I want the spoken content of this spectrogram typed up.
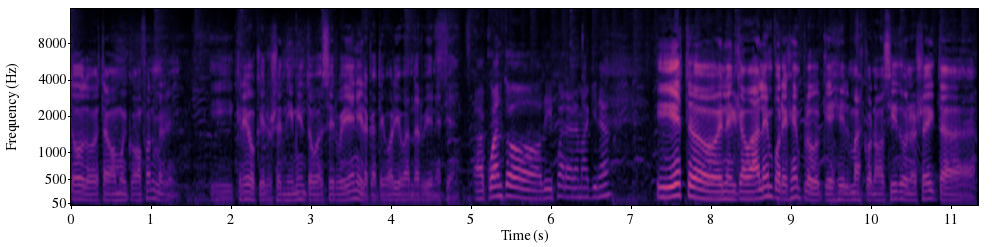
todo estaba muy conforme y creo que el rendimiento va a ser bien y la categoría va a andar bien este año. ¿A cuánto dispara la máquina? Y esto en el Cabalén, por ejemplo, que es el más conocido en la recta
